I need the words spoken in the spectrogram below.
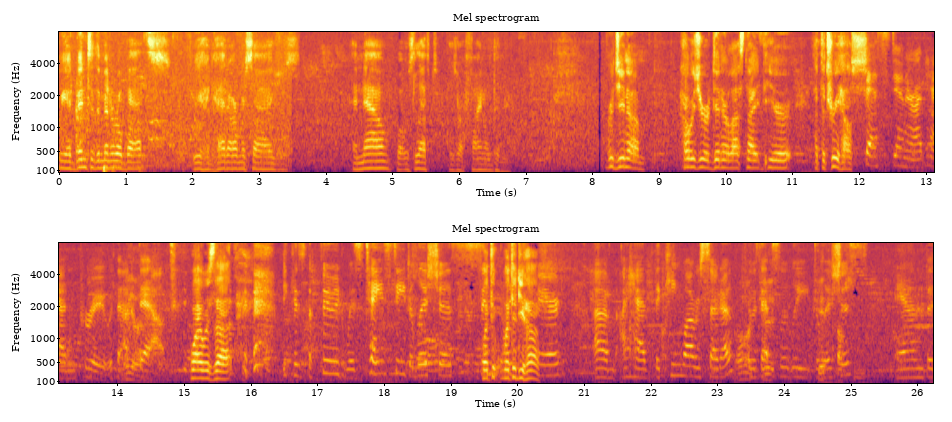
We had been to the mineral baths, we had had our massages, and now what was left was our final dinner. Regina, how was your dinner last night here at the treehouse? Best dinner I've had in Peru, without a doubt. Why was that? because the food was tasty, delicious. What did- what did you have? Um, I had the quinoa risotto. Oh, it was absolutely delicious. And the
